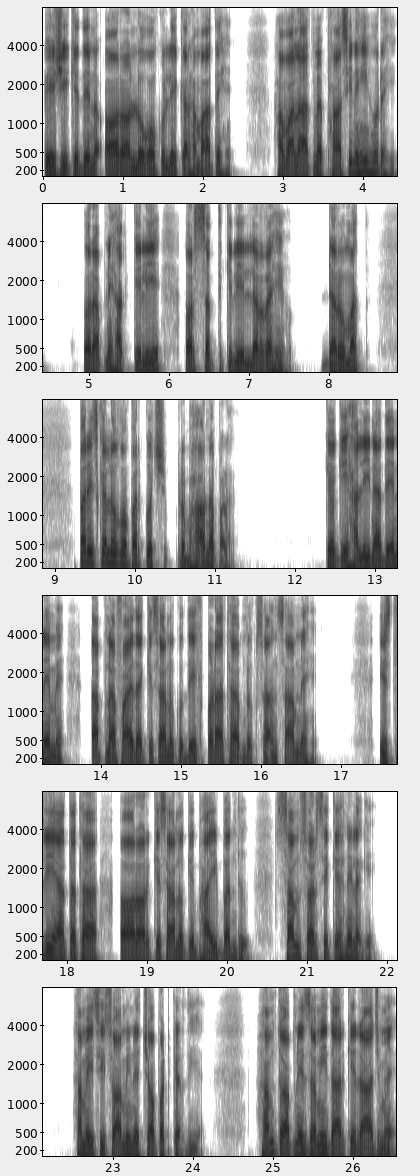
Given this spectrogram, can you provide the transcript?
पेशी के दिन और और लोगों को लेकर हम आते हैं। हवालात में फांसी नहीं हो रही और अपने हक के लिए और सत्य के लिए लड़ रहे हो। डरो मत। पर इसका लोगों पर कुछ प्रभाव न पड़ा। क्योंकि हली न देने में अपना फ़ायदा किसानों को देख पड़ा था, अब नुकसान सामने है। स्त्रियाँ तथा और और किसानों के भाई बंधु समस्वर से कहने लगे, हमें इसी स्वामी ने चौपट कर दिया। हम तो अपने जमींदार के राज में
